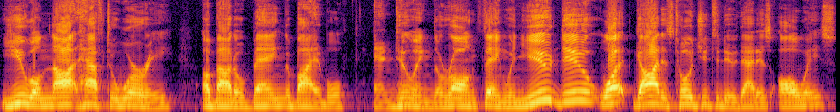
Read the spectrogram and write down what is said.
You will not have to worry about obeying the Bible and doing the wrong thing. When you do what God has told you to do, that is always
